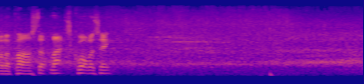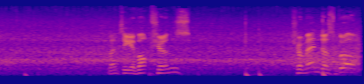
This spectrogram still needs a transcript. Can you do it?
But a pass that lacks quality. Plenty of options. Tremendous block.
